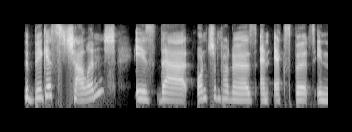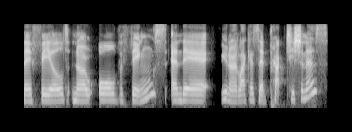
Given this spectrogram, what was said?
The biggest challenge is that entrepreneurs and experts in their field know all the things and they're, you know, like I said, practitioners,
